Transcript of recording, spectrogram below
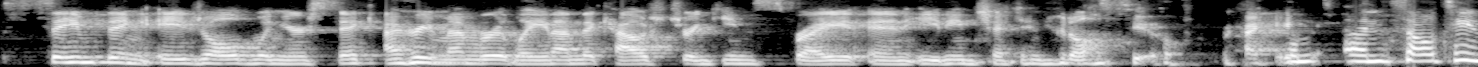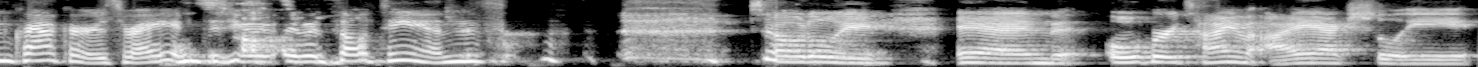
same thing, age old when you're sick. I remember laying on the couch drinking Sprite and eating chicken noodle soup, right? And, and saltine crackers, right? And Did you, it was saltines. totally. And over time, I actually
